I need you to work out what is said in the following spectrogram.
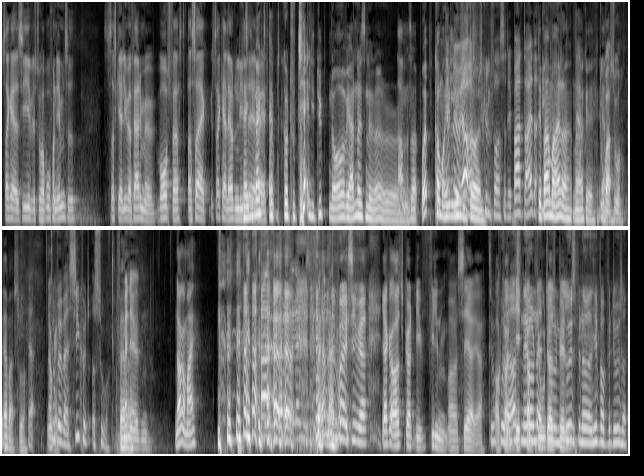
Så kan jeg sige, hvis du har brug for en hjemmeside, så skal jeg lige være færdig med vores først, og så, er, så kan jeg lave den lige Jeg til bagefter. at går totalt i dybden over, hvor vi andre er sådan lidt... Øh, Jamen. så whoop, kommer Det hele blev jeg også livshistorien. skyld for, så det er bare dig, der Det er bare mig, der... Nå, okay. Du er ja. bare sur. Jeg er bare sur. Ja. Du Okay. vil være secret og sur. Fair Men nok. øh, nok om mig. Det må jeg ikke sige mere. Jeg kan også godt lide film og serier. Du og kunne da også nævne, at du er en gudsbenået hiphop-producer.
